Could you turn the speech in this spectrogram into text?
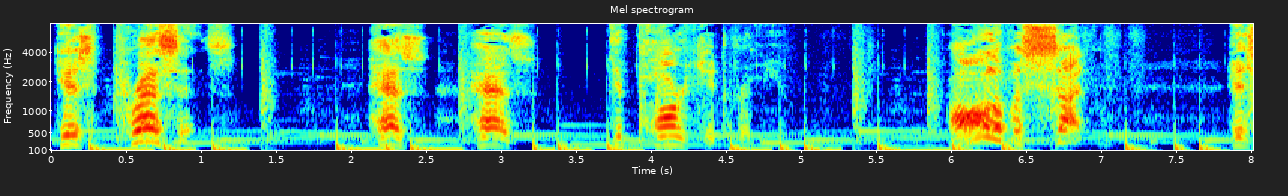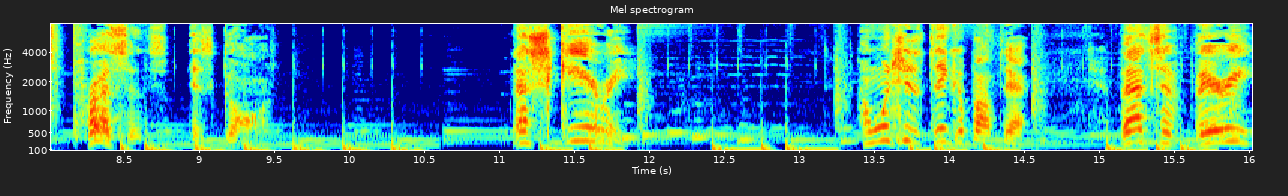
His presence has has departed from you. All of a sudden, His presence is gone. That's scary. I want you to think about that. That's a very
